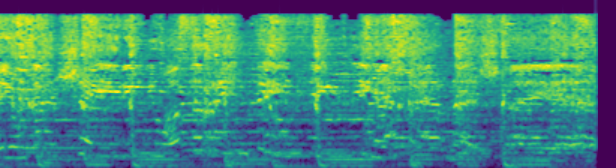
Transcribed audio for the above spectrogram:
Foi um cacheirinho, outro rintim, tinha as pernas feias.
